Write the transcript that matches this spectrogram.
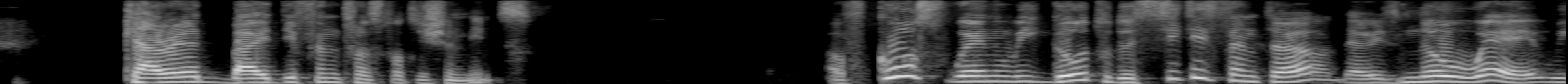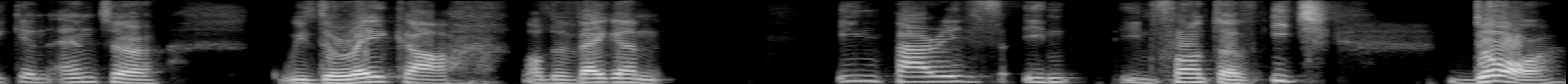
carried by different transportation means. Of course, when we go to the city center, there is no way we can enter with the rail car or the wagon in Paris in, in front of each door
